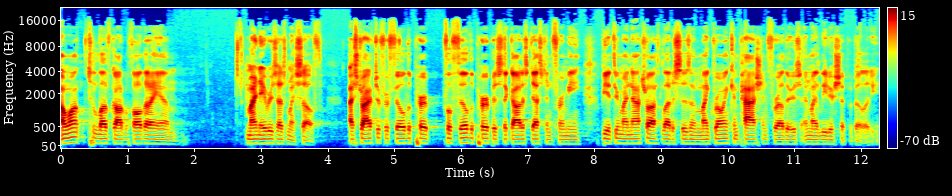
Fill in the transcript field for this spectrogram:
I want to love God with all that I am, my neighbors as myself. I strive to fulfill the, pur- fulfill the purpose that God has destined for me, be it through my natural athleticism, my growing compassion for others, and my leadership ability.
